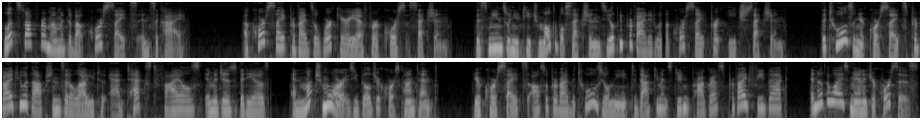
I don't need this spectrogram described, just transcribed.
let's talk for a moment about course sites in Sakai. A course site provides a work area for a course section. This means when you teach multiple sections, you'll be provided with a course site for each section. The tools in your course sites provide you with options that allow you to add text, files, images, videos, and much more as you build your course content. Your course sites also provide the tools you'll need to document student progress, provide feedback, and otherwise manage your courses.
